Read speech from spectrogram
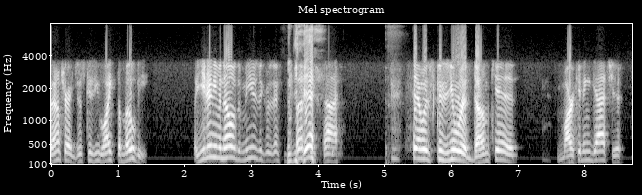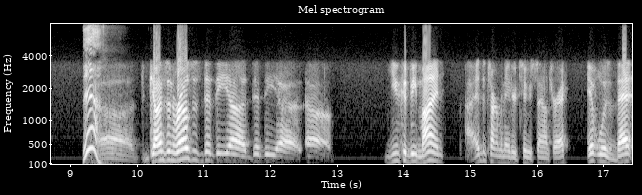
soundtrack just because you liked the movie, but you didn't even know the music was in. Yeah. It was because you were a dumb kid. Marketing got you. yeah, Uh, Guns and Roses did the uh, did the uh, uh, "You Could Be Mine." I had the Terminator 2 soundtrack. It was that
